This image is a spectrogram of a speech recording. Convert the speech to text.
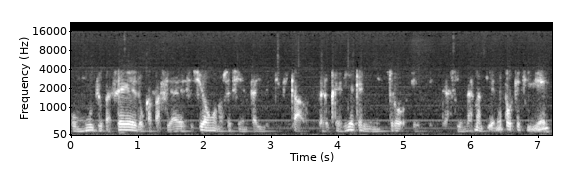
con mucho que hacer o capacidad de decisión o no se sienta identificado. Pero creería que el ministro eh, de Hacienda mantiene, porque si bien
